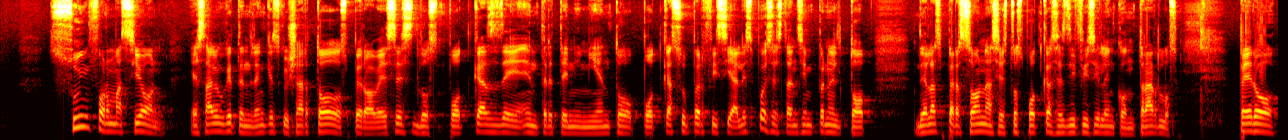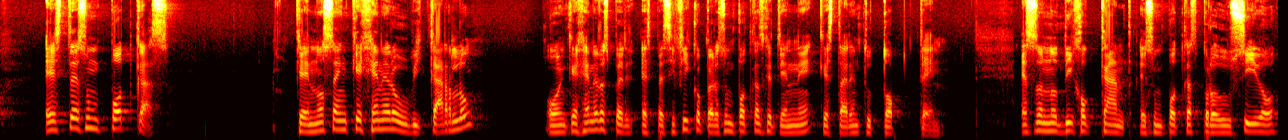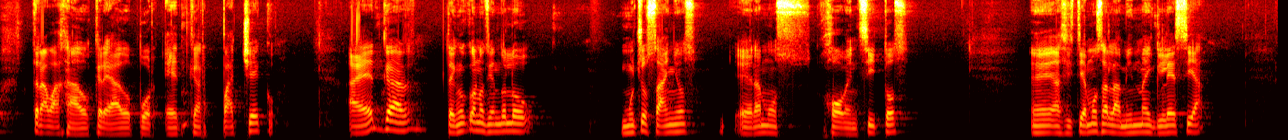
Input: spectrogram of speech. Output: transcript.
su información es algo que tendrían que escuchar todos, pero a veces los podcasts de entretenimiento, podcasts superficiales, pues están siempre en el top de las personas y estos podcasts es difícil encontrarlos. Pero este es un podcast que no sé en qué género ubicarlo o en qué género específico, pero es un podcast que tiene que estar en tu top 10. Eso nos dijo Kant, es un podcast producido, trabajado, creado por Edgar Pacheco. A Edgar tengo conociéndolo muchos años, éramos jovencitos, eh, asistíamos a la misma iglesia,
